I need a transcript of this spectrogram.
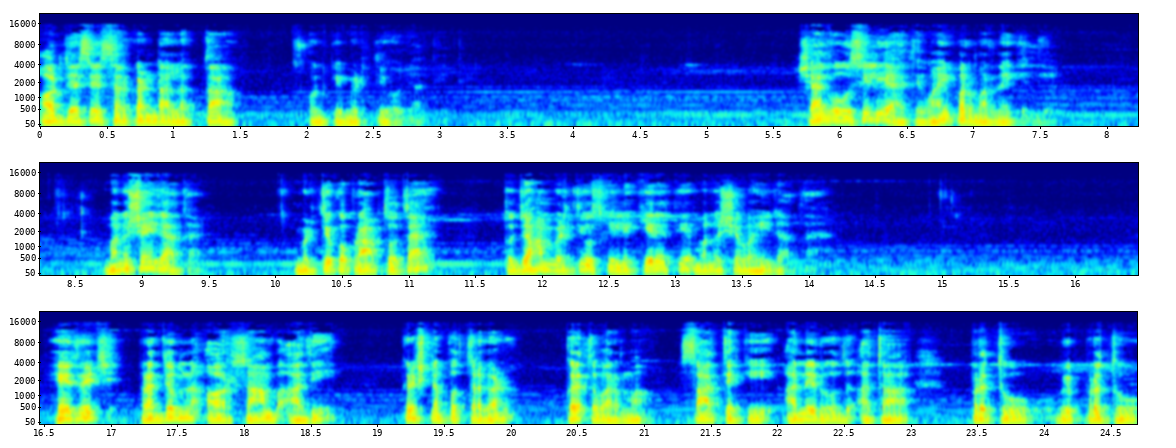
और जैसे सरकंडा लगता, उनकी मृत्यु हो जाती थी। शायद वो उसी लिए आए थे, वहीं पर मरने के लिए। मनुष्य ही जाता है। मृत्यु को प्राप्त होता है तो जहाँ मृत्यु उसकी लिखी रहती है, मनुष्य वही जाता है। हेद्विज प्रद्युम्न और सांब आदि, कृष्ण पुत्रगण कृतवर्मा, सात्यकी, अनिरुद्ध अथा, पृथु विप्रथु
